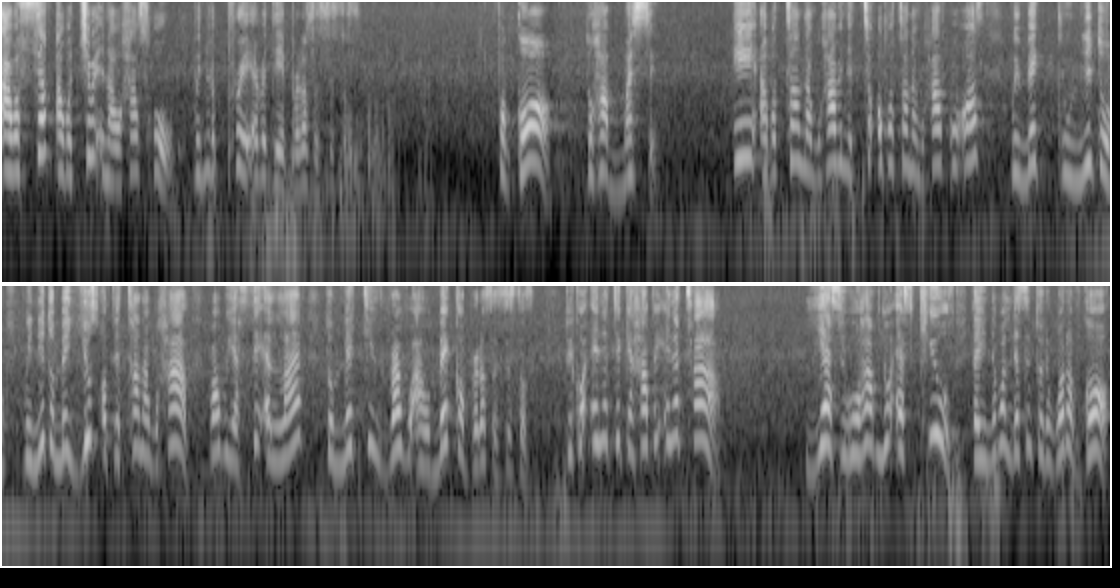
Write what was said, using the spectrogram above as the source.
Ourselves, our children in our household. We need to pray every day, brothers and sisters. For God to have mercy in our time that we have in the time that we have on us, we make we need to we need to make use of the time that we have while we are still alive to make things right with our makeup, brothers and sisters. Because anything can happen anytime. Yes, you will have no excuse that you never listen to the word of God.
